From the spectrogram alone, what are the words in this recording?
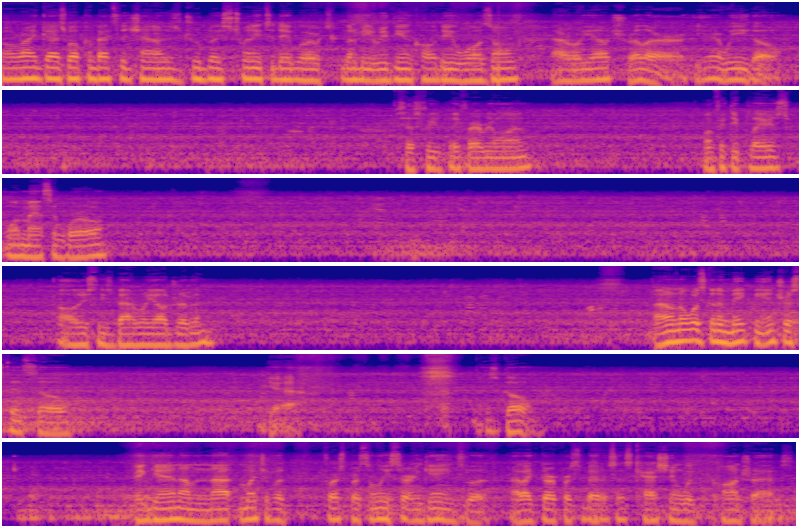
Alright guys, welcome back to the channel. This is Drew Blaze 20. Today we're going to be reviewing Call of Duty Warzone Battle Royale Trailer. Here we go. It says free to play for everyone. 150 players, one massive world. All Obviously, it's Battle Royale driven. I don't know what's gonna make me interested, so yeah. Let's go. Again, I'm not much of a first person, only certain games, but I like third person better. It says cash in with contrast.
